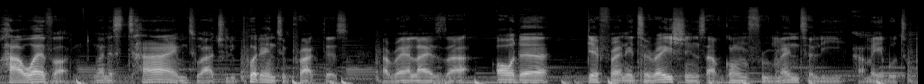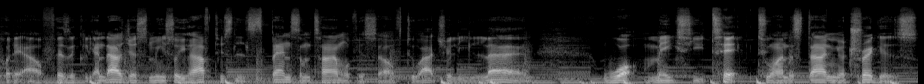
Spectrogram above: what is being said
However, when it's time to actually put it into practice, I realize that all the different iterations I've gone through mentally, I'm able to put it out physically. And that's just me. So you have to spend some time with yourself to actually learn what makes you tick, to understand your triggers,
